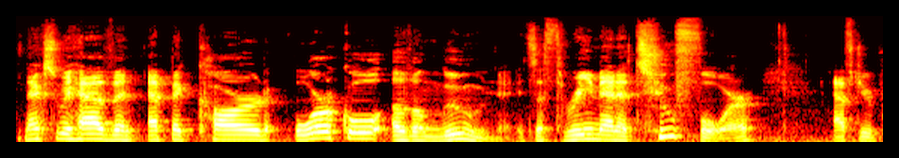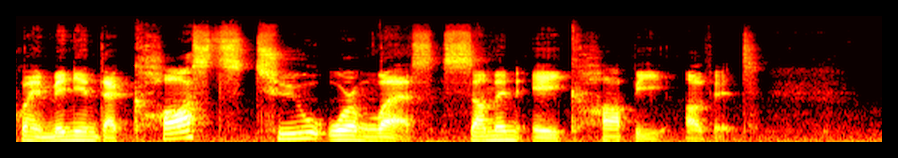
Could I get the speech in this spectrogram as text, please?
Next, we have an epic card, Oracle of Elune. It's a three mana two four. After you play a minion that costs two or less, summon a copy of it.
